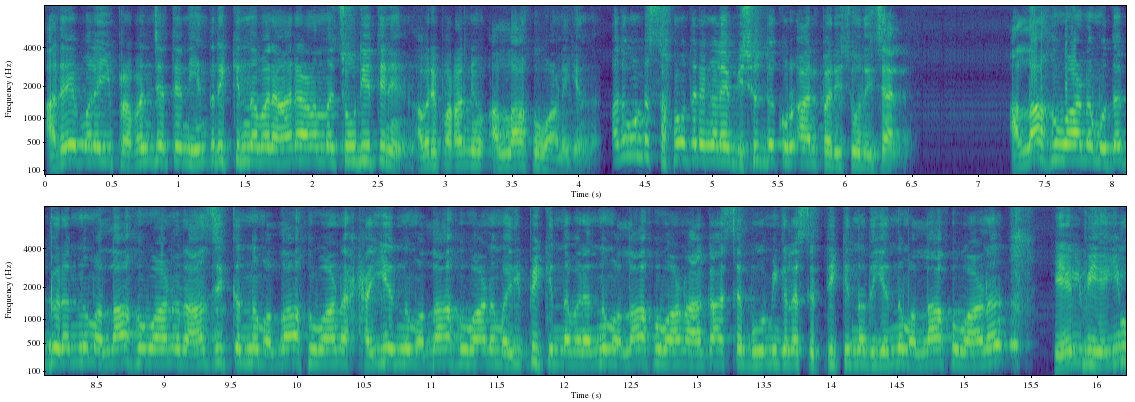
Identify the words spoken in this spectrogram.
അതേപോലെ ഈ പ്രപഞ്ചത്തെ നിയന്ത്രിക്കുന്നവൻ ആരാണെന്ന ചോദ്യത്തിന് അവർ പറഞ്ഞു അള്ളാഹുവാണ് എന്ന്. അതുകൊണ്ട് സഹോദരങ്ങളെ വിശുദ്ധ ഖുർആൻ പരിശോധിച്ചാൽ അള്ളാഹുവാണ് മുദബിറെന്നും അള്ളാഹുവാണ് റാസിഖ് എന്നും അള്ളാഹുവാണ് എന്നും അള്ളാഹുവാണ് മരിപ്പിക്കുന്നവനെന്നും അള്ളാഹുവാണ് ആകാശഭൂമികളെ സൃഷ്ടിക്കുന്നത് എന്നും അള്ളാഹുവാണ് കേൾവിയെയും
